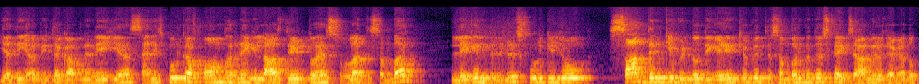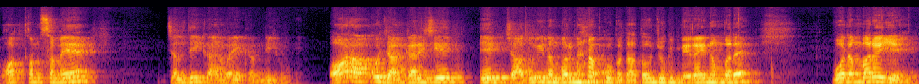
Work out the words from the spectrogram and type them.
यदि अभी तक आपने नहीं किया, सैनिक स्कूल का फॉर्म भरने की लास्ट डेट तो है 16 दिसंबर। लेकिन मिलिट्री स्कूल की जो सात दिन की विंडो दी गई है, क्योंकि दिसंबर में तो इसका एग्ज़ाम ही हो जाएगा तो बहुत कम समय है जल्दी कार्रवाई करनी होगी। और आपको जानकारी चाहिए, एक जादुई नंबर मैं आपको बताता हूँ, जो कि मेरा ही नंबर है। वो नंबर है ये।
